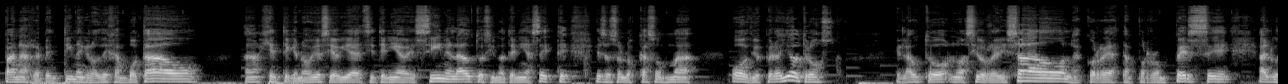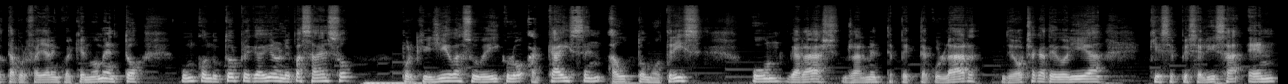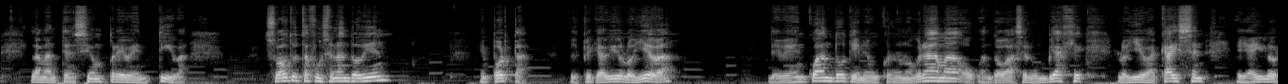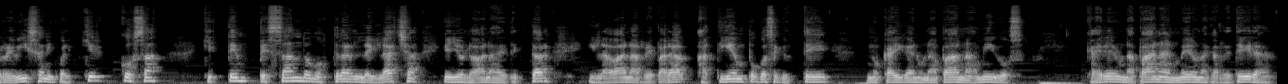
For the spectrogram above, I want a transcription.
panas repentinas que los dejan botados, gente que no vio si, había, si tenía benzina el auto, si no tenía aceite, esos son los casos más odios, pero hay otros el auto no ha sido revisado, las correas están por romperse, algo está por fallar en cualquier momento. Un conductor precavido le pasa eso porque lleva su vehículo a Kaizen Automotriz, un garage realmente espectacular de otra categoría que se especializa en la mantención preventiva. ¿Su auto está funcionando bien? No importa, el precavido lo lleva, de vez en cuando tiene un cronograma o cuando va a hacer un viaje, lo lleva a Kaizen y ahí lo revisan y cualquier cosa que esté empezando a mostrar la hilacha, ellos la van a detectar y la van a reparar a tiempo, cosa que usted no caiga en una pana, amigos. Caer en una pana en medio de una carretera,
